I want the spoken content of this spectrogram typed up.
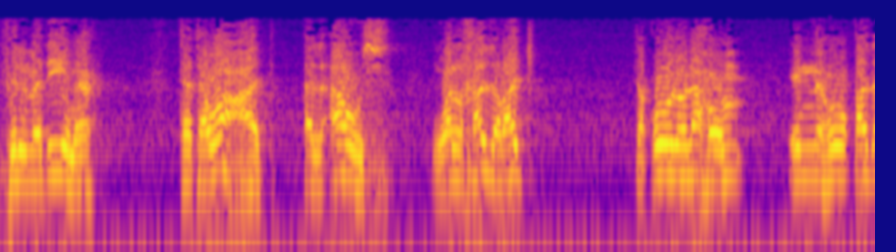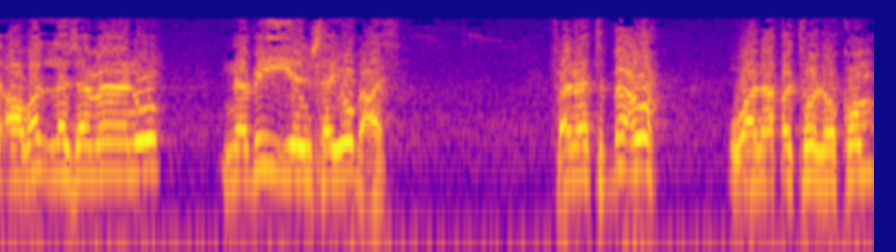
في المدينة تتوعد الأوس والخزرج تقول لهم إنه قد أضل زمان نبي سيبعث. فنتبعه ونقتلكم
